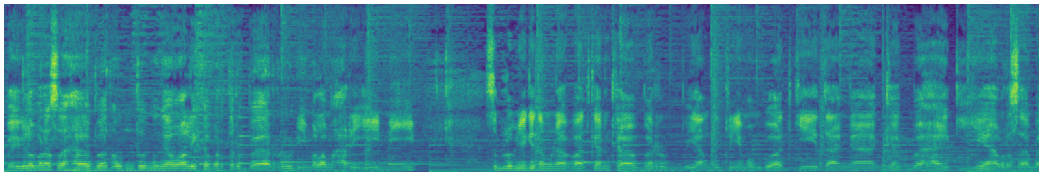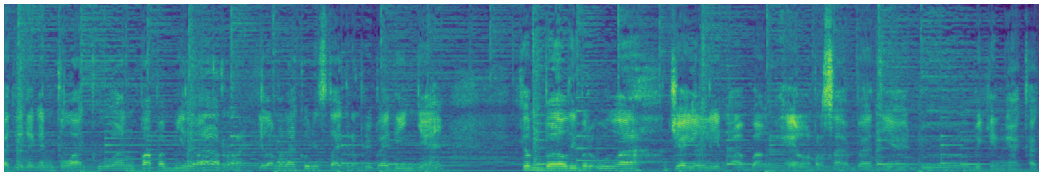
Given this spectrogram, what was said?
Baiklah para sahabat, untuk mengawali kabar terbaru di malam hari ini, Sebelumnya kita mendapatkan kabar yang tentunya membuat kita ngakak bahagia bersahabatnya dengan kelakuan Papa Bilar di laman akun Instagram pribadinya. Kembali berulah Jailin Abang L persahabat ya Duh bikin ngakak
